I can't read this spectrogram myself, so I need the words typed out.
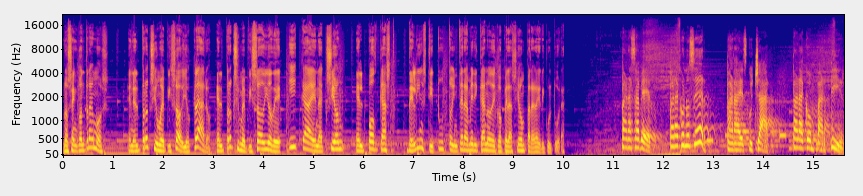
Nos encontramos en el próximo episodio, claro, el próximo episodio de ICA en Acción, el podcast del Instituto Interamericano de Cooperación para la Agricultura. Para saber, para conocer, para escuchar, para compartir.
